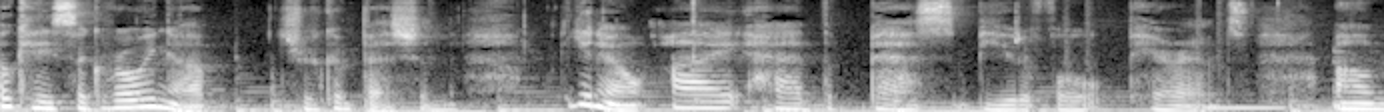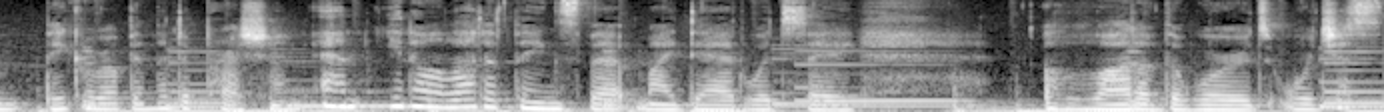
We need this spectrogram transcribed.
Okay, so growing up, true confession, you know, I had the best, beautiful parents. Um, they grew up in the Depression, and, you know, a lot of things that my dad would say a lot of the words were just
